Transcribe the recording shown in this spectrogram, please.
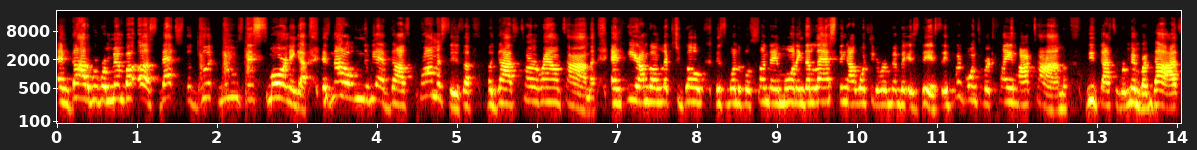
and God will remember us. That's the good news this morning. It's not only we have God's promises, but God's turnaround time. And here I'm going to let you go this wonderful Sunday morning. The last thing I want you to remember is this if we're going to reclaim our time, we've got to remember God's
